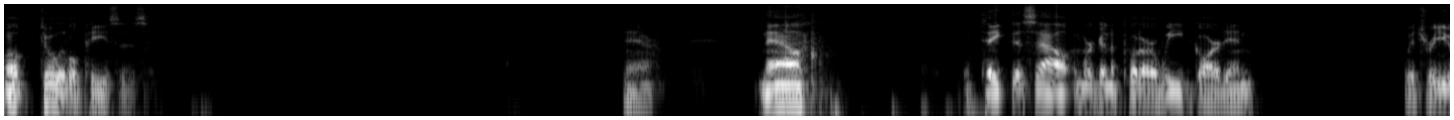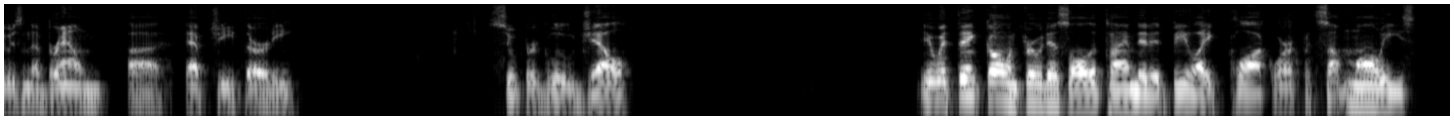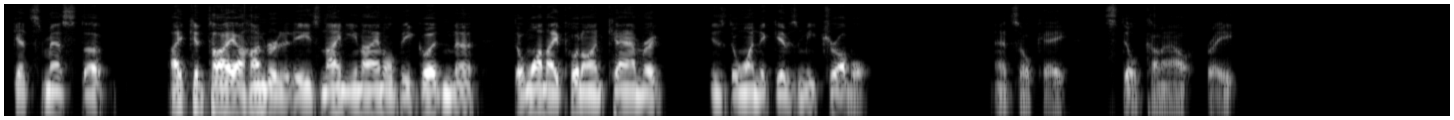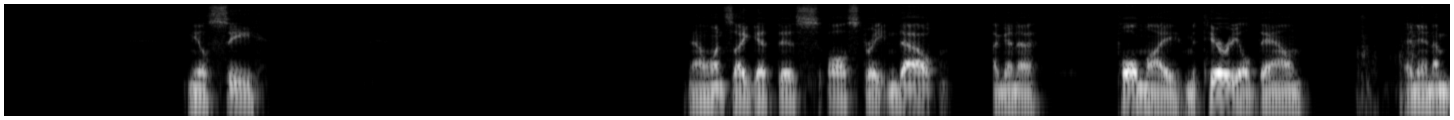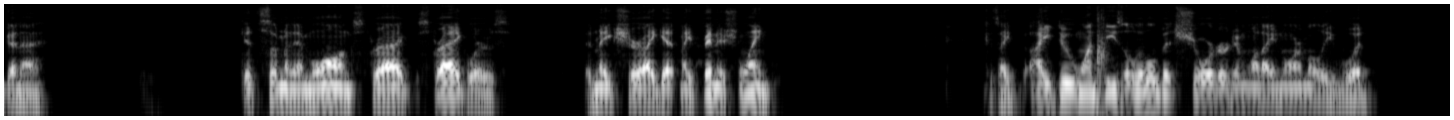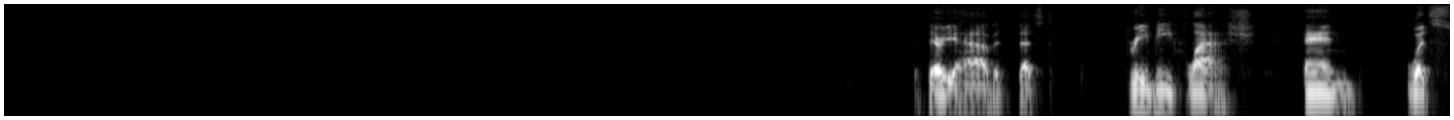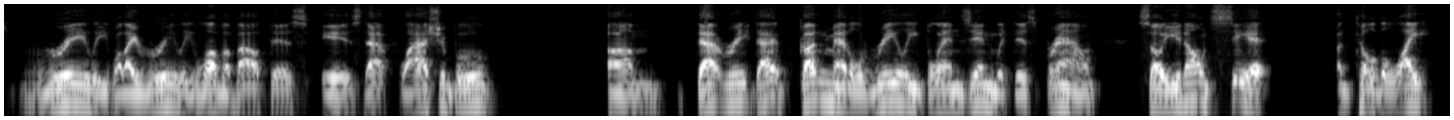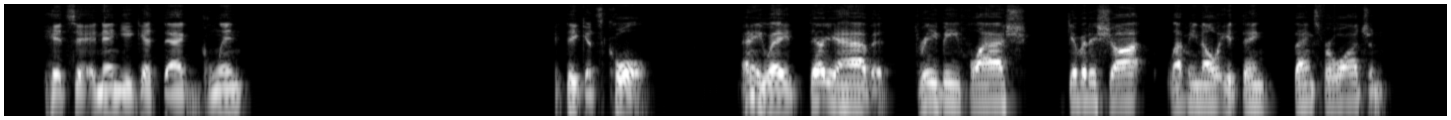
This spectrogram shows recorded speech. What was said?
Well, two little pieces. There. Now, we're going to take this out and we're going to put our weed guard in, which we're using a brown uh, FG30 super glue gel. You would think going through this all the time that it'd be like clockwork, but something always gets messed up. I could tie a hundred of these. 99 will be good, and the, the one I put on camera is the one that gives me trouble. That's okay. Still come out, right? And you'll see. Now, once I get this all straightened out, I'm going to pull my material down, and then I'm going to get some of them long strag stragglers and make sure I get my finished length. Because I, I do want these a little bit shorter than what I normally would. But there you have it. That's 3B Flash. And what's really, what I really love about this is that Flashabou, um, that re, that gunmetal really blends in with this brown. So you don't see it until the light hits it and then you get that glint. I think it's cool. Anyway, there you have it. 3B Flash. Give it a shot. Let me know what you think. Thanks for watching.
